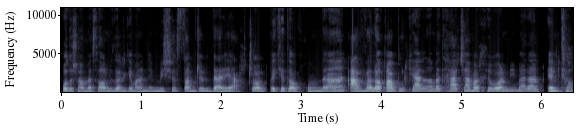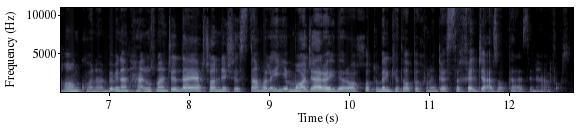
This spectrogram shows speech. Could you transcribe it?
خودش هم مثال می‌زنه که من نمیشستم جلو در یخچال به کتاب خوندن. اولا قبول کردن بعد هر چند وقت بار میمدن امتحان کنن. ببینن هنوز من جلو در یخچال نشستم. حالا این یه ماجرایی داره. خودتون برین کتاب بخونین. قصه خیلی جذاب تر از این حرفاست.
